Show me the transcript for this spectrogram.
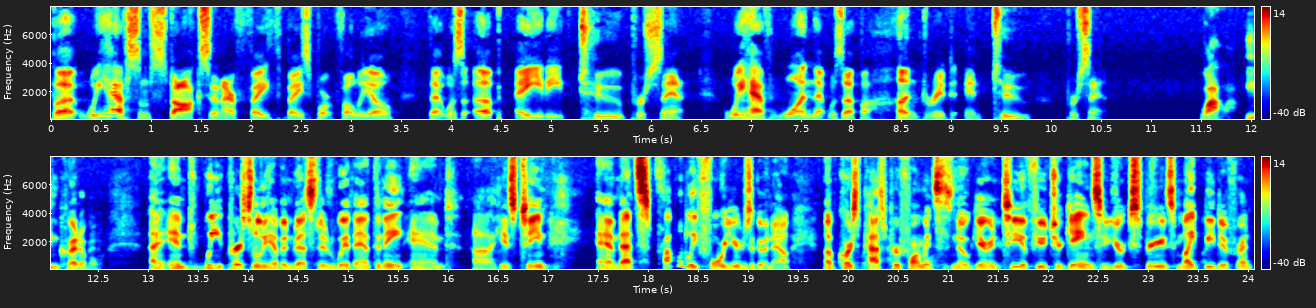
but we have some stocks in our faith-based portfolio that was up 82 percent. We have one that was up 102 percent. Wow, incredible! Uh, and we personally have invested with Anthony and uh, his team and that's probably four years ago now. Of course, past performance is no guarantee of future gains. Your experience might be different,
